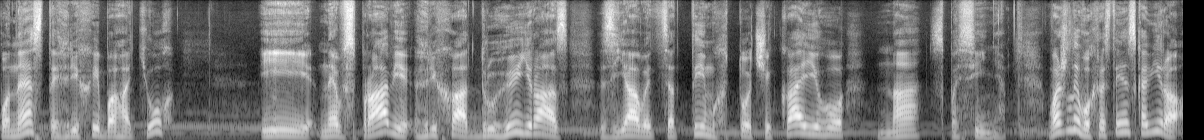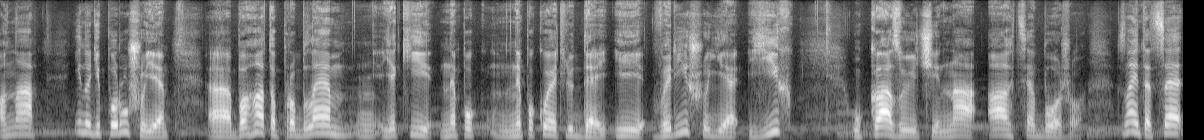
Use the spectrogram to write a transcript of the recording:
понести гріхи багатьох, і не в справі гріха другий раз з'явиться тим, хто чекає його на спасіння. Важливо, християнська віра, вона іноді порушує е, багато проблем, які непо- непокоять людей, і вирішує їх, указуючи на акція Божого. Знаєте, це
